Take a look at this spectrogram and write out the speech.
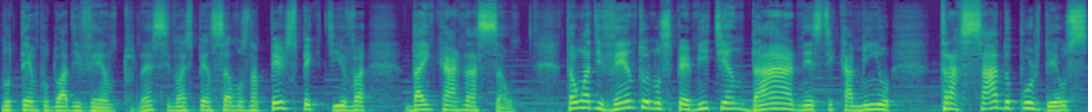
no tempo do advento, né? Se nós pensamos na perspectiva da encarnação. Então, o advento nos permite andar neste caminho traçado por Deus,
